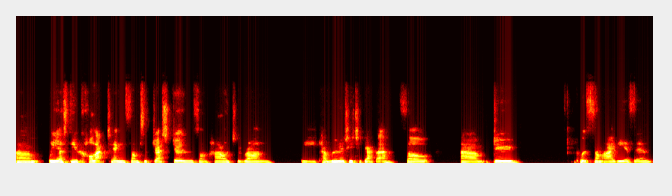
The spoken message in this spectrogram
Um, we are still collecting some suggestions on how to run the community together. So um, do put some ideas in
